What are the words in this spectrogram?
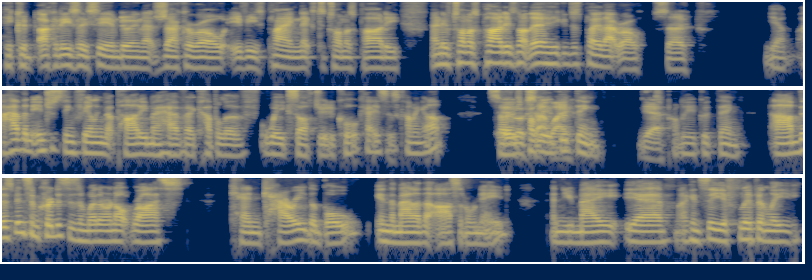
He could. I could easily see him doing that Xhaka role if he's playing next to Thomas Partey. And if Thomas Partey's not there, he can just play that role. So. Yeah, I have an interesting feeling that Partey may have a couple of weeks off due to court cases coming up. So it it's probably a way. good thing. Yeah. It's probably a good thing. Um, there's been some criticism whether or not Rice can carry the ball in the manner that Arsenal need. And you may, yeah, I can see you flippantly.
